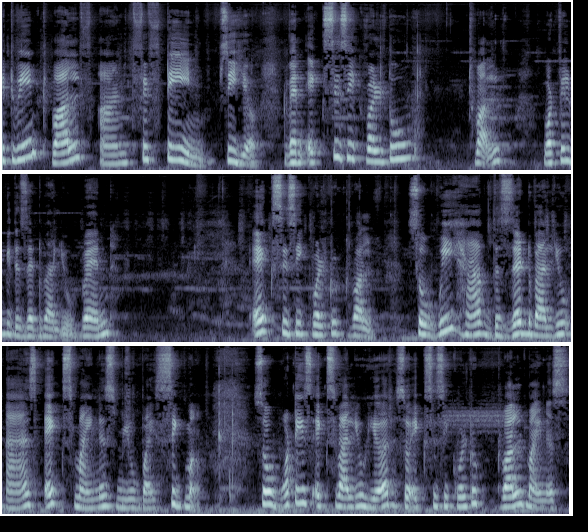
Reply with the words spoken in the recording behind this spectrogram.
between 12 and 15 see here when x is equal to 12 what will be the z value? When x is equal to 12 so we have the z value as x minus mu by sigma. So what is x value here? So x is equal to 12 minus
